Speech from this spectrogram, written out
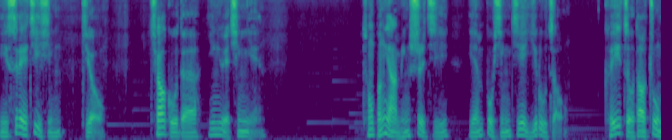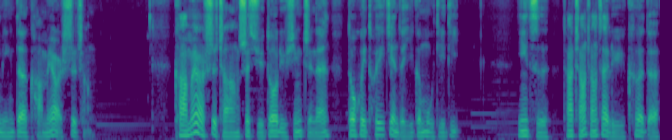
以色列纪行九，敲鼓的音乐青年。从本雅明市集沿步行街一路走，可以走到著名的卡梅尔市场。卡梅尔市场是许多旅行指南都会推荐的一个目的地，因此它常常在旅客的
